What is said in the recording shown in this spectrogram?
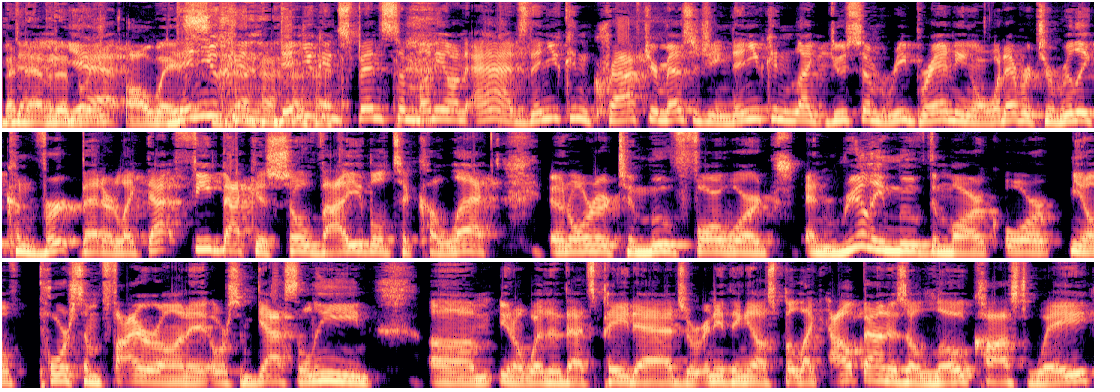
Inevitably, yeah, always. Then you can then you can spend some money on ads. Then you can craft your messaging. Then you can like do some rebranding or whatever to really convert better. Like that feedback is so valuable to collect in order to move forward and really move the mark or, you know, pour some fire on it or some gasoline, um, you know, whether that's paid ads or anything else. But like outbound is a low cost way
